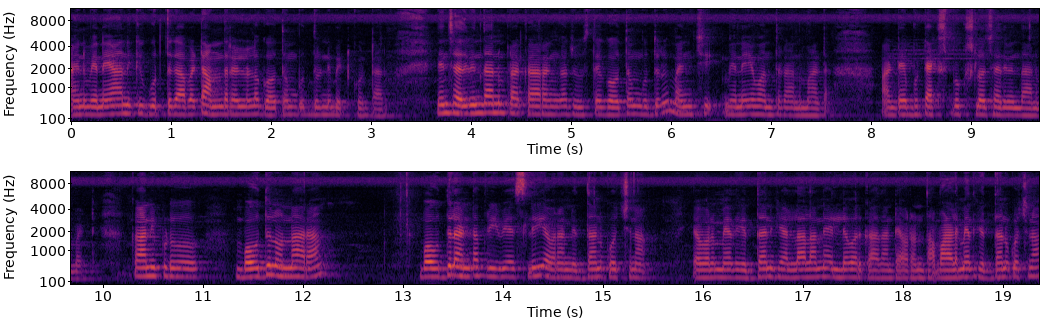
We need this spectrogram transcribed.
ఆయన వినయానికి గుర్తు కాబట్టి అందరిలో గౌతమ్ బుద్ధుడిని పెట్టుకుంటారు. నేను చదివిన దాని ప్రకారంగా చూస్తే గౌతమ్ బుద్ధుడు మంచి వినయవంతుడు అనమాట అంటే టెక్స్ట్ బుక్స్లో చదివిన దాన్ని బట్టి. కానీ ఇప్పుడు బౌద్ధులు ఉన్నారా? బౌద్ధులు అంట ప్రీవియస్లీ ఎవరైనా యుద్ధానికి వచ్చినా ఎవరి మీద యుద్ధానికి వెళ్ళాలన్నా వెళ్ళేవారు కాదంట ఎవరైనా వాళ్ళ మీద యుద్ధానికి వచ్చినా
